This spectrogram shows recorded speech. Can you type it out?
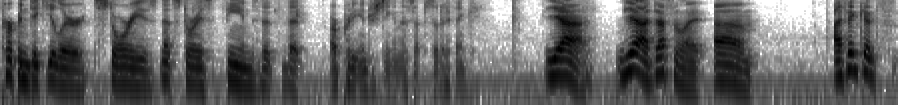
perpendicular stories not stories themes that that are pretty interesting in this episode i think Yeah, yeah, definitely. Um, I think it's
